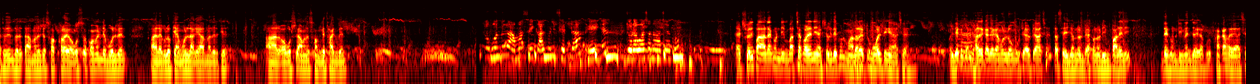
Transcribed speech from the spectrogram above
এতদিন ধরে, তা আপনাদেরকে শখ করায় অবশ্যই কমেন্টে বলবেন পায়রাগুলো কেমন লাগে আপনাদেরকে, আর অবশ্যই আমাদের সঙ্গে থাকবেন। বন্ধুরা, আমার সেই কালপেটি সেটটা এই যে জোড়া বসানো আছে এখন। অ্যাকচুয়ালি পায়রাটা এখন ডিম বাচ্চা করেনি অ্যাকচুয়ালি দেখুন মাদারা একটু মল্টিংয়ে আছে। ওই দেখেছেন ঘাড়ের কাছে কেমন লোম উঠে উঠে আছে তা সেই জন্য এখনও ডিম পারেনি দেখুন ডিমের জায়গা পুরো ফাঁকা হয়ে আছে।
